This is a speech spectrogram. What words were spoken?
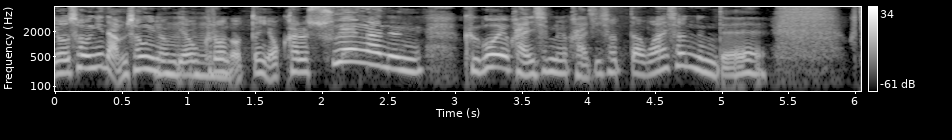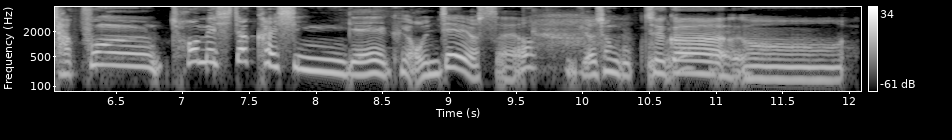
여성이 남성을 연기하고 음. 그런 어떤 역할을 수행하는 그거에 관심을 가지셨다고 하셨는데 작품 처음에 시작하신 게 그게 언제였어요? 여성국 제가 네. 어.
